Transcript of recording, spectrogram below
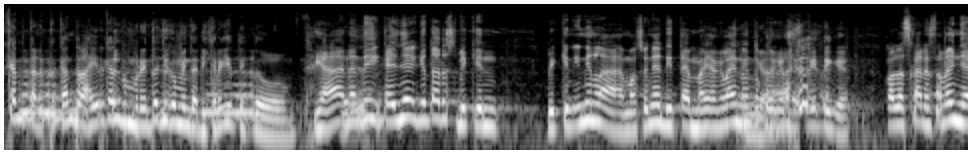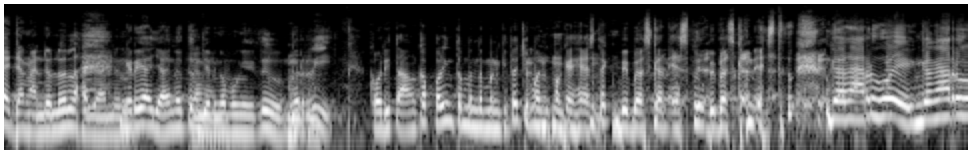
kan ter- kan terakhir kan pemerintah juga minta dikritik tuh. Ya nanti kayaknya kita harus bikin bikin inilah. Maksudnya di tema yang lain untuk Enggak. kritik ya. Kalau sekarang sekarang ya jangan dulu lah, jangan dulu. Ngeri aja anda tuh Jangan. jangan ngomongin itu. Ngeri. Kalau ditangkap paling teman-teman kita cuman pakai hashtag bebaskan S2, bebaskan S2. Enggak ngaruh woi, enggak ngaruh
